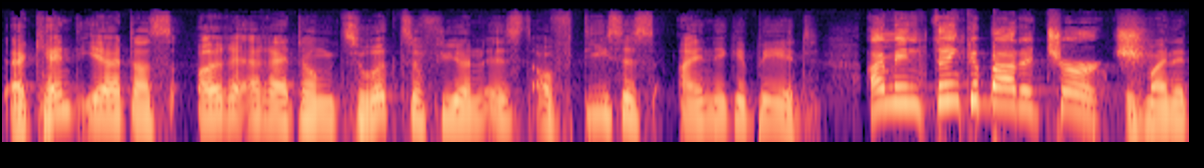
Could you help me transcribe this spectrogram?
Erkennt ihr, dass eure Errettung zurückzuführen ist auf dieses eine Gebet? I mean, think about it, Ich church. meine,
